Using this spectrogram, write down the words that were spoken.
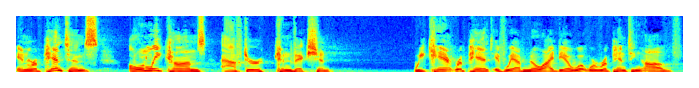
And repentance only comes after conviction. We can't repent if we have no idea what we're repenting of.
